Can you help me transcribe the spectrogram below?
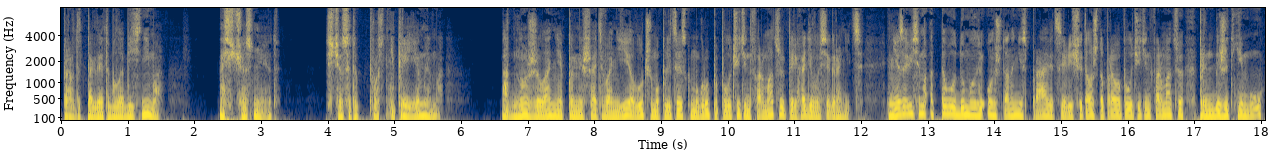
Правда, тогда это было объяснимо, а сейчас нет. Сейчас это просто неприемлемо. Одно желание помешать Ванье, лучшему полицейскому группе, получить информацию, переходило все границы — Независимо от того, думал ли он, что она не справится, или считал, что право получить информацию принадлежит ему.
